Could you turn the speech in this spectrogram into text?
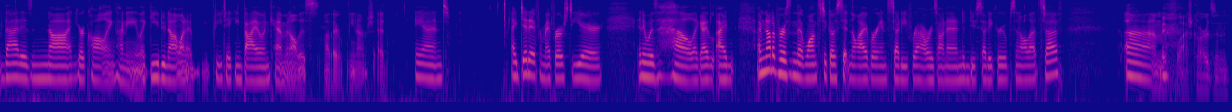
"That is not your calling, honey. Like you do not want to be taking bio and chem and all this other you know shit." And I did it for my first year. And it was hell. Like I, I, I'm not a person that wants to go sit in the library and study for hours on end and do study groups and all that stuff. Um, Make flashcards and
